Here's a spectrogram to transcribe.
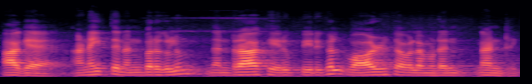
ஆக அனைத்து நண்பர்களும் நன்றாக இருப்பீர்கள். வாழ்க வளமுடன். நன்றி.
